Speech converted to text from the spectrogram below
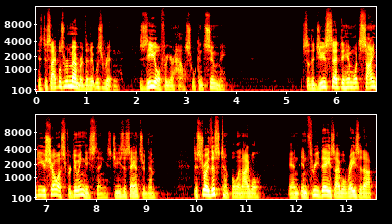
His disciples remembered that it was written, Zeal for your house will consume me. So the Jews said to him, What sign do you show us for doing these things? Jesus answered them, Destroy this temple, and I will, and in three days I will raise it up.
